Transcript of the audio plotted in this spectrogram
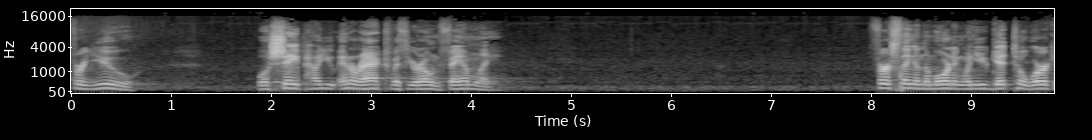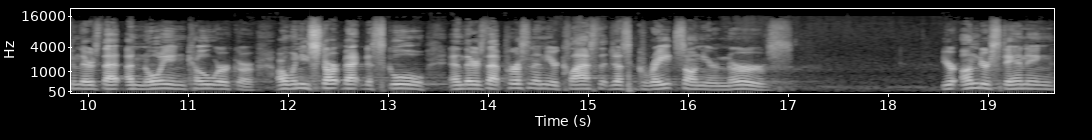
for you will shape how you interact with your own family. First thing in the morning when you get to work and there's that annoying coworker, or when you start back to school and there's that person in your class that just grates on your nerves. Your understanding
